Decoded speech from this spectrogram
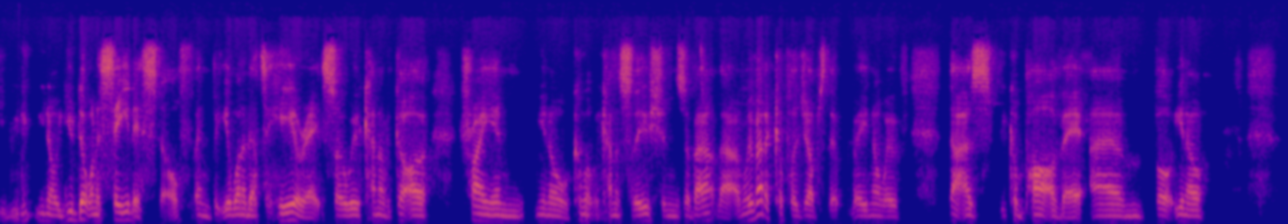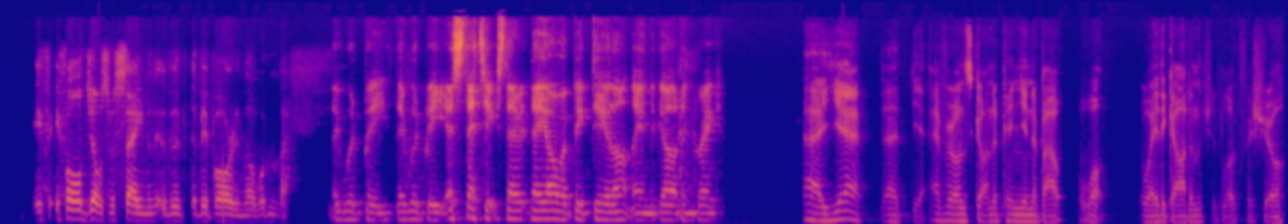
you, you, know you don't want to see this stuff and but you want to be able to hear it. So we've kind of got to try and you know come up with kind of solutions about that. And we've had a couple of jobs that you know we've that has become part of it. Um but you know if, if all jobs were same they'd, they'd be boring though wouldn't they? They would be they would be. Aesthetics they they are a big deal aren't they in the garden greg? Uh, yeah, uh, yeah everyone's got an opinion about what the way the garden should look for sure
